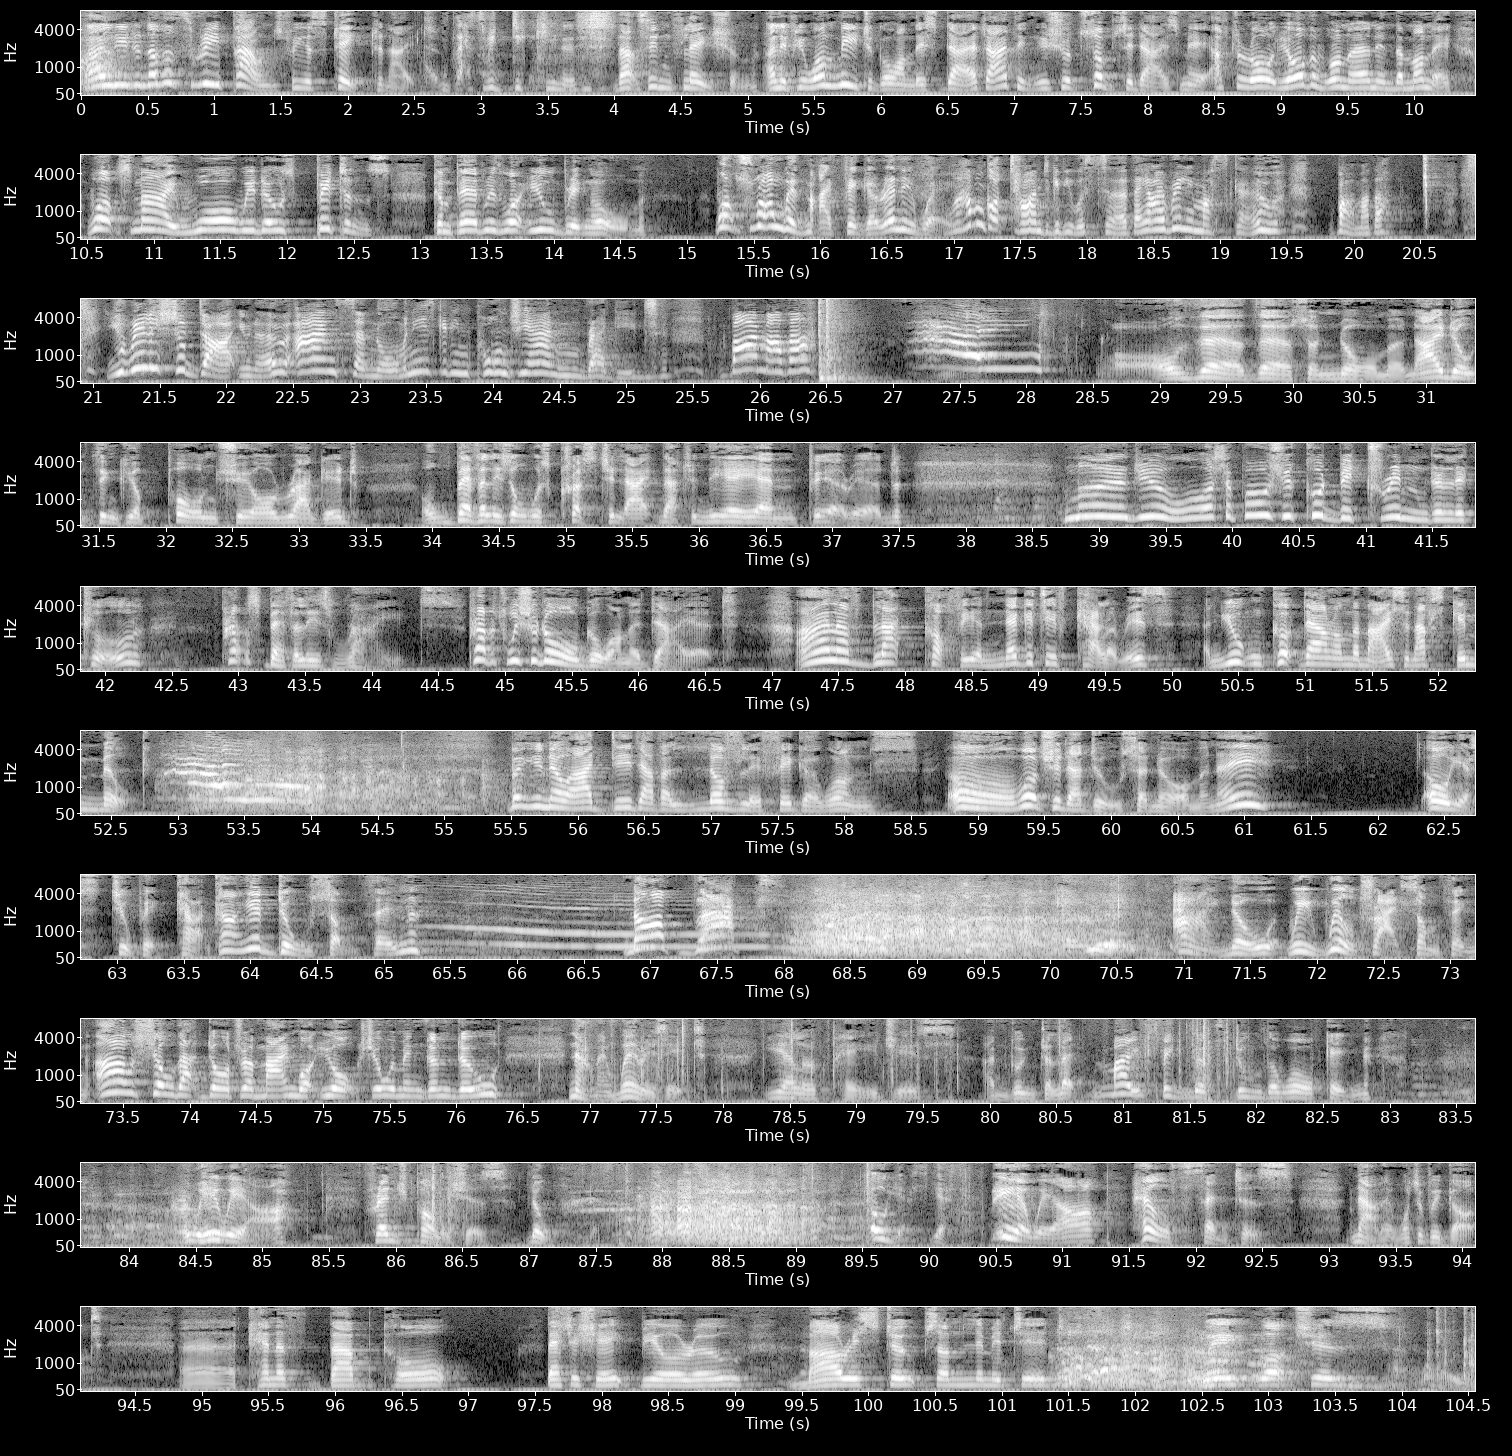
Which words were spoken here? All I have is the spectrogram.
I'll need another three pounds for your steak tonight. Oh, that's ridiculous. That's inflation. And if you want me to go on this diet, I think you should subsidise me. After all, you're the one earning the money. What's my war widow's pittance compared with what you bring home? What's wrong with my figure, anyway? Well, I haven't got time to give you a survey. I really must go. Bye, Mother. You really should diet, you know. And Sir Norman, he's getting paunchy and ragged. Bye, Mother. Oh, there, there, Sir Norman. I don't think you're paunchy or ragged. Old Beverly's always crusty like that in the AM period. Mind you, I suppose you could be trimmed a little. Perhaps Beverly's right. Perhaps we should all go on a diet. I'll have black coffee and negative calories and you can cut down on the mice and have skim milk. but you know, I did have a lovely figure once. Oh, what should I do, Sir Norman, eh? Oh, you stupid cat, can't you do something? Not that! I know, we will try something. I'll show that daughter of mine what Yorkshire women can do. Now then, where is it? Yellow pages. I'm going to let my fingers do the walking. Oh, here we are. French polishers. No. oh, yes, yes. Here we are. Health centres. Now then, what have we got? Uh, Kenneth Babcock, Better Shape Bureau, Marie Stopes Unlimited, Weight Watchers.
